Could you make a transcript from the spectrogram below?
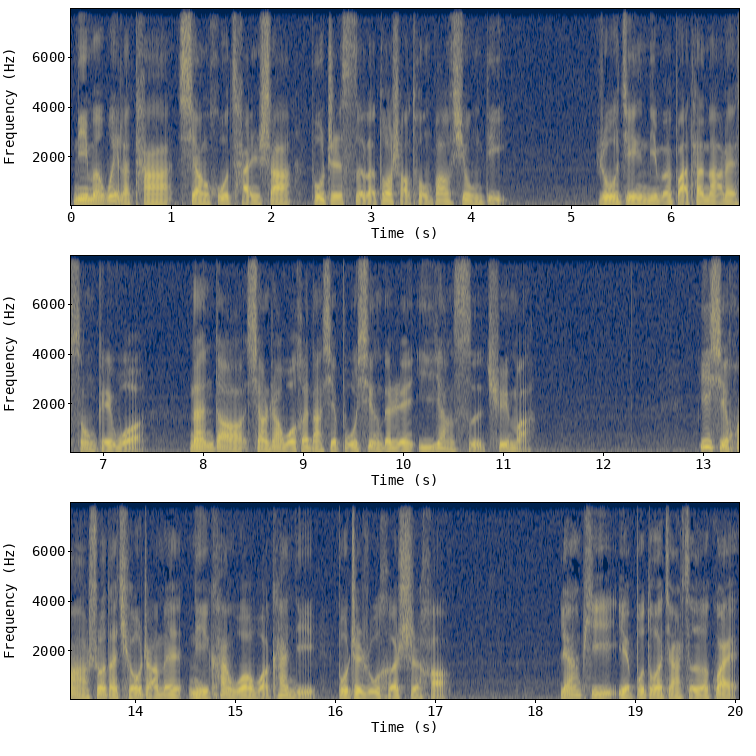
你们为了他相互残杀，不知死了多少同胞兄弟。如今你们把他拿来送给我，难道想让我和那些不幸的人一样死去吗？”一席话说的酋长们，你看我，我看你，不知如何是好。凉皮也不多加责怪，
